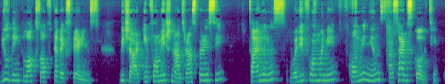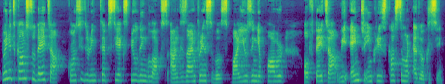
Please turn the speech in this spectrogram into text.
building blocks of TEB experience, which are information and transparency, timeliness, value for money, convenience, and service quality. When it comes to data, considering TEBCX building blocks and design principles by using the power of data, we aim to increase customer advocacy.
